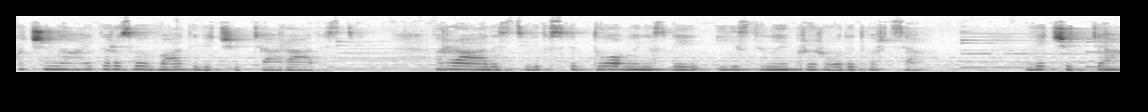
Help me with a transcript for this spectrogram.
Починайте розвивати відчуття радості, радості від усвідомлення своєї істинної природи Творця, відчуття,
